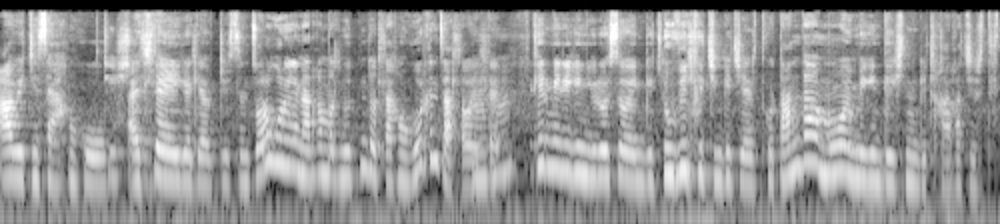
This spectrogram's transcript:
аав ээжийн сайхан хүү ажиллаа хийгээл явж исэн. Зураг үрийг харах юм бол нүдэнд дулаахан хөөрхөн залуу байлаа. Тэр мэрийг нь ерөөсөө ингэж дүвил гэж ингэж ярьдгүү. Дандаа муу юмыг нь дээш нь гэж гаргаж ирдэг.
